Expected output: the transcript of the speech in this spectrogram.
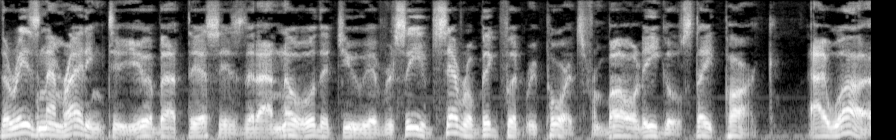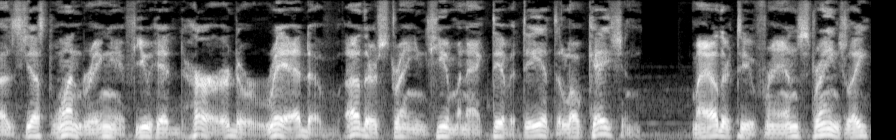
The reason I'm writing to you about this is that I know that you have received several Bigfoot reports from Bald Eagle State Park. I was just wondering if you had heard or read of other strange human activity at the location. My other two friends, strangely,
